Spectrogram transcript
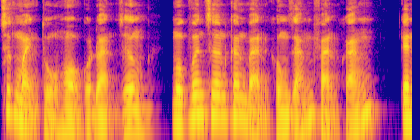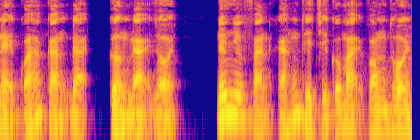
sức mạnh thủ hộ của đoạn dương, Mục Vân Sơn căn bản không dám phản kháng. Cái này quá càng đại, cường đại rồi. Nếu như phản kháng thì chỉ có bại vong thôi.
